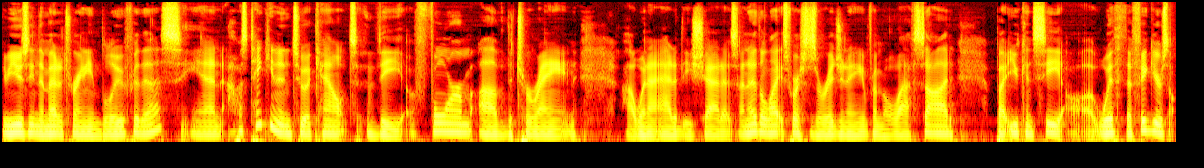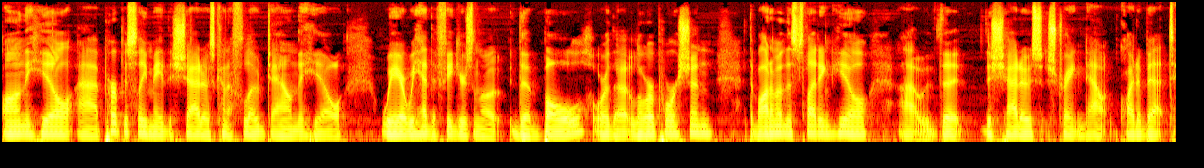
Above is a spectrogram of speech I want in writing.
I'm using the Mediterranean blue for this. And I was taking into account the form of the terrain uh, when I added these shadows. I know the light source is originating from the left side, but you can see uh, with the figures on the hill, I purposely made the shadows kind of flow down the hill where we had the figures on the, the bowl or the lower portion at the bottom of the sledding hill. Uh, the, the shadows straightened out quite a bit.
